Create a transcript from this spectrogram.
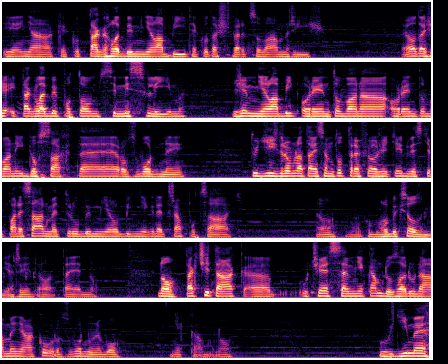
je nějak jako takhle by měla být jako ta švercová mříž. Jo, takže i takhle by potom si myslím, že měla být orientovaná, orientovaný dosah té rozvodny. Tudíž zrovna tady jsem to trefil, že těch 250 metrů by mělo být někde třeba pocáť. Jo, jako mohl bych se ho změřit, ale to je jedno. No, tak či tak, uh, určitě sem někam dozadu dáme nějakou rozvodnu, nebo někam, no. Uvidíme,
